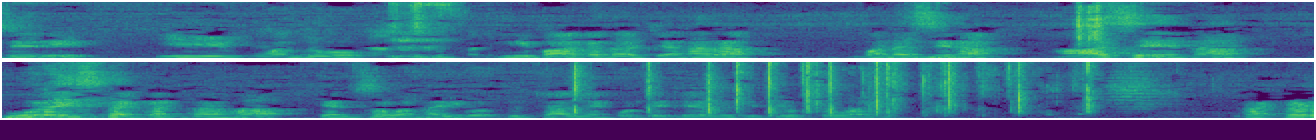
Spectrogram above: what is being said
ಸೇರಿ ಈ ಒಂದು ಈ ಭಾಗದ ಜನರ ಮನಸ್ಸಿನ ಆಸೆಯನ್ನ ಪೂರೈಸ್ತಕ್ಕಂತಹ ಕೆಲಸವನ್ನ ಇವತ್ತು ಚಾಲನೆ ಕೊಟ್ಟಿದ್ದೇವೆ ವಿದ್ಯುಕ್ತವಾಗಿ. ಕಟ್ಟಡ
